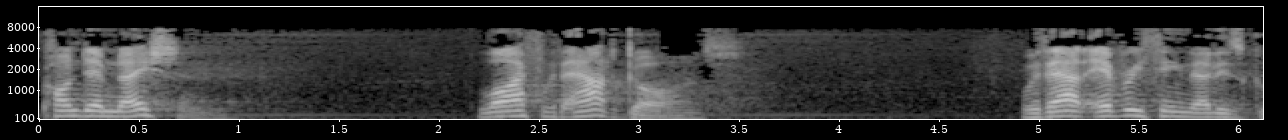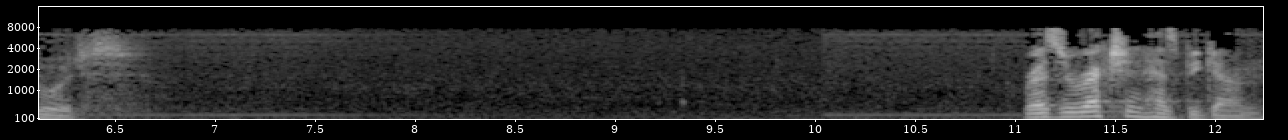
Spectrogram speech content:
condemnation, life without God, without everything that is good. Resurrection has begun.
